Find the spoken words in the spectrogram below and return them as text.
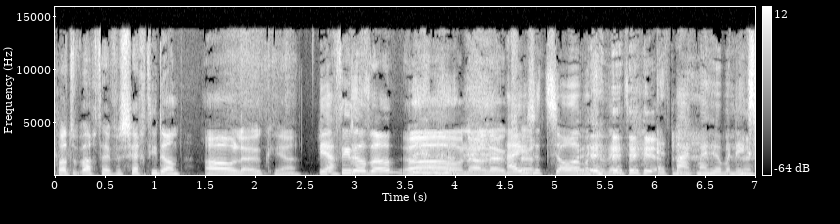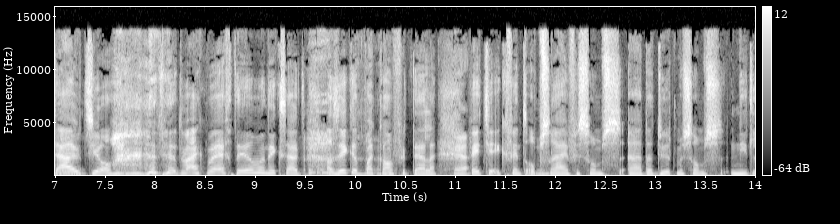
Wat, wacht even, zegt hij dan... Oh, leuk, ja. Ja, Zegt hij dat dan? Oh, nou leuk. Hij zeg. is het zo me gewend. Ja. Het maakt mij helemaal niks uit, joh. het maakt me echt helemaal niks uit. Als ik het maar kan vertellen. Ja. Weet je, ik vind opschrijven soms... eh, dat duurt me soms niet,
